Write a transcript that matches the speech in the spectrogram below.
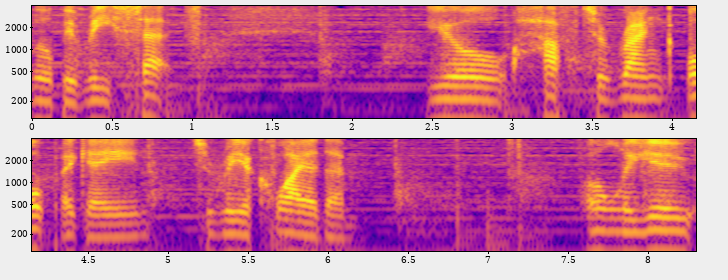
will be reset. You'll have to rank up again to reacquire them. Only you,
